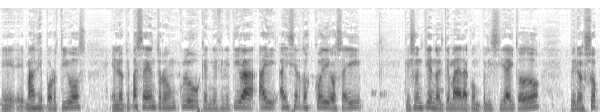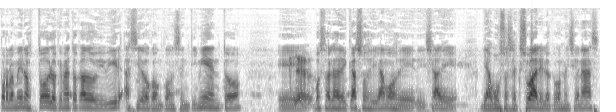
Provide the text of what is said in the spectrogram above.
eh, más deportivos, en lo que pasa dentro de un club, que en definitiva hay, hay ciertos códigos ahí que yo entiendo el tema de la complicidad y todo, pero yo por lo menos todo lo que me ha tocado vivir ha sido con consentimiento. Eh, Vos hablas de casos, digamos, de, ya de, de, abusos sexuales, lo que vos mencionás,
